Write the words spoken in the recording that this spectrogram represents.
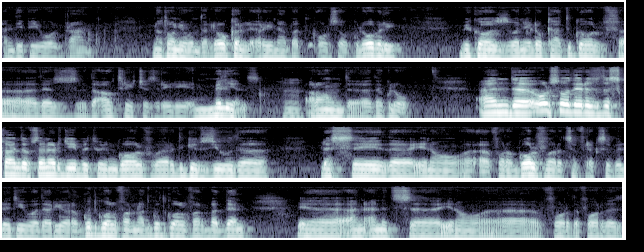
and DP World brand, not only on the local arena but also globally, because when you look at golf, uh, there's the outreach is really in millions mm. around uh, the globe, and also there is this kind of synergy between golf where it gives you the let's say the you know uh, for a golfer it's a flexibility whether you're a good golfer or not good golfer but then uh, and and it's uh, you know for the for the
